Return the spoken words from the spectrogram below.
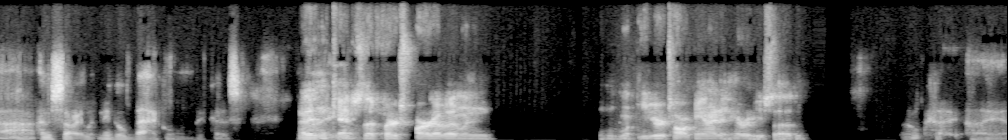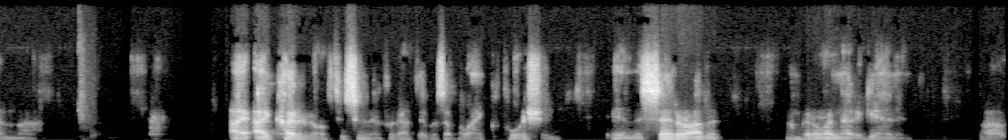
Uh, I'm sorry. Let me go back on because I didn't I- catch the first part of it when you were talking. I didn't hear what you said. Okay, I am. Uh, I I cut it off too soon. I forgot there was a blank portion in the center of it. I'm going to run that again. Uh,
